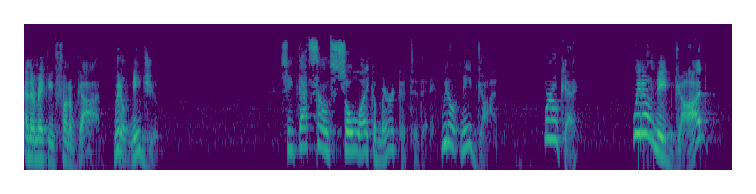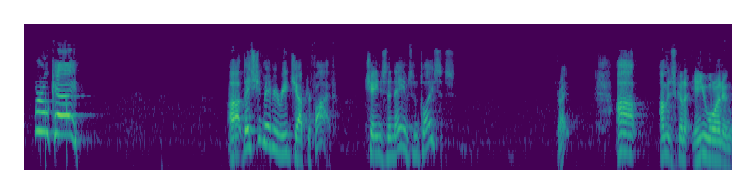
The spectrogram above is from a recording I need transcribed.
And they're making fun of God. We don't need you. See, that sounds so like America today. We don't need God. We're okay. We don't need God. We're okay. Uh, they should maybe read chapter 5. Change the names and places. Right? Uh, I'm just going to, and you wondering,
